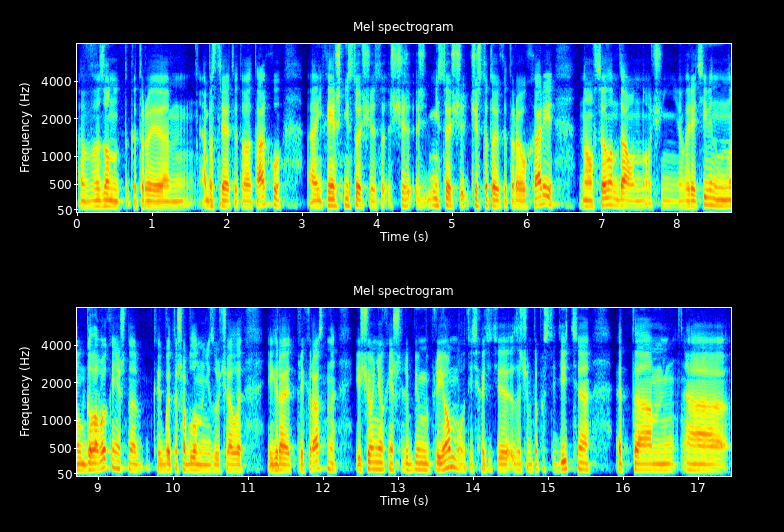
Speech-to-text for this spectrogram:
в зону, которая м, обостряет эту атаку. Э, и, Конечно, не с, той, не с той частотой, которая у Хари, но в целом, да, он очень вариативен. Ну, головой, конечно, как бы это шаблонно не звучало, играет прекрасно. Еще у него, конечно, любимый прием, вот если хотите зачем-то последить, э, это э,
